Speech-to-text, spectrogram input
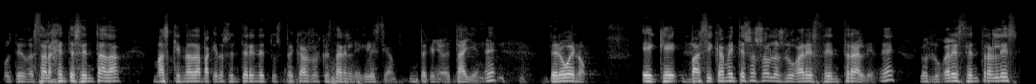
pues de donde está la gente sentada, más que nada para que no se enteren de tus pecados los que están en la iglesia. Un pequeño detalle. ¿eh? Pero bueno, eh, que básicamente esos son los lugares centrales, ¿eh? los lugares centrales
